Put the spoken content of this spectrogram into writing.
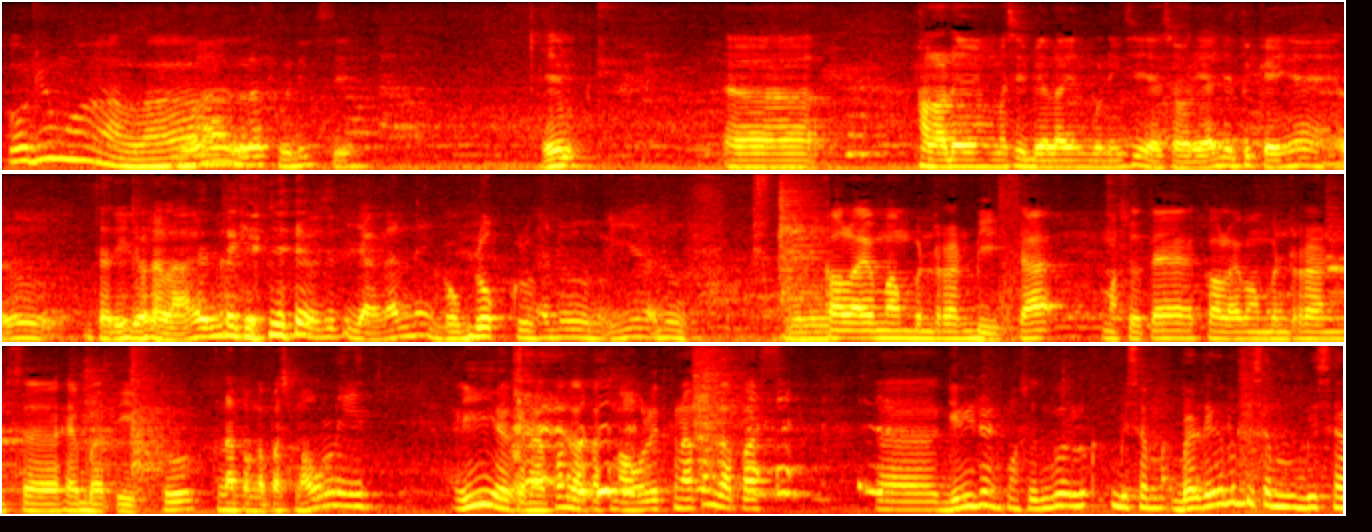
Oh dia malah mualaf Buding sih. Ya, eh, kalau ada yang masih belain Buding sih ya sorry aja tuh kayaknya lu cari idola lain lah kayaknya. Maksudnya jangan deh. Goblok lu. Aduh iya aduh. Kalau emang beneran bisa maksudnya kalau emang beneran sehebat itu kenapa nggak pas maulid iya kenapa nggak pas maulid? Kenapa nggak pas eh, gini deh maksud gue lu kan bisa berarti kan lu bisa bisa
